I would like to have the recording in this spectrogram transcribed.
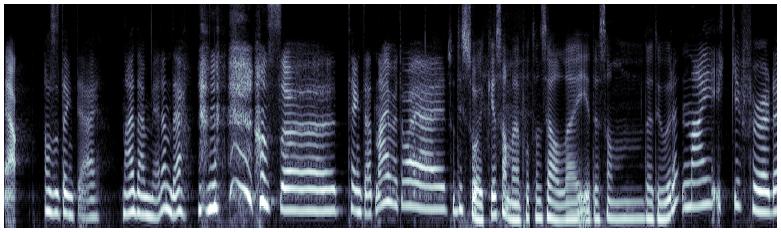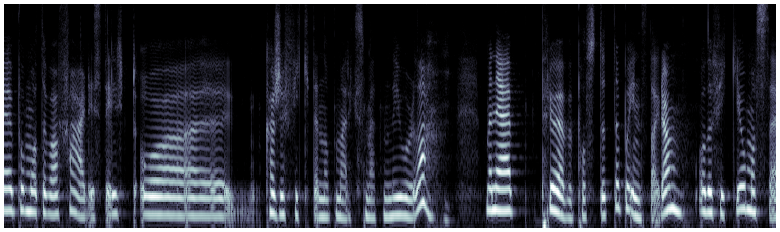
Ja. Og så tenkte jeg Nei, det er mer enn det. og så tenkte jeg at nei, vet du hva jeg Så de så ikke samme potensialet i det som det du gjorde? Nei, ikke før det på en måte var ferdigstilt og øh, kanskje fikk den oppmerksomheten det gjorde, da. Men jeg prøvepostet det på Instagram, og det fikk jo masse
